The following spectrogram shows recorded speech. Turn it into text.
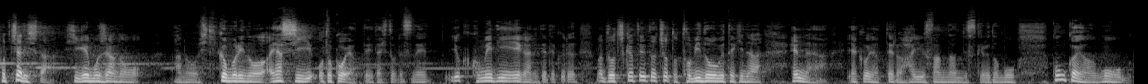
ぽっちゃりしたひげもじゃのあの、引きこもりの怪しい男をやっていた人ですね。よくコメディ映画に出てくる、まあ、どっちかというとちょっと飛び道具的な変な役をやっている俳優さんなんですけれども、今回はも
